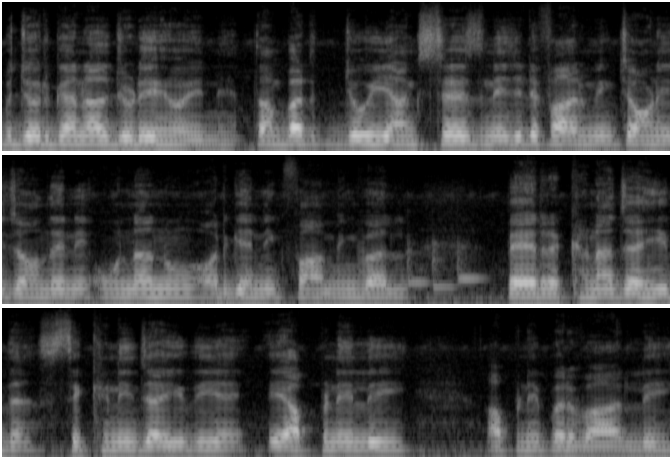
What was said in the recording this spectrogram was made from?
ਬਜ਼ੁਰਗਾਂ ਨਾਲ ਜੁੜੇ ਹੋਏ ਨੇ। ਤਾਂ ਪਰ ਜੋ ਯੰਗਸਟਰਸ ਨੇ ਜਿਹੜੇ ਫਾਰਮਿੰਗ ਚ ਆਉਣੇ ਚਾਹੁੰਦੇ ਨੇ, ਉਹਨਾਂ ਨੂੰ ਆਰਗੇਨਿਕ ਫਾਰਮਿੰਗ ਵੱਲ ਪੈਰ ਰੱਖਣਾ ਚਾਹੀਦਾ, ਸਿੱਖਣੀ ਚਾਹੀਦੀ ਹੈ। ਇਹ ਆਪਣੇ ਲਈ, ਆਪਣੇ ਪਰਿਵਾਰ ਲਈ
